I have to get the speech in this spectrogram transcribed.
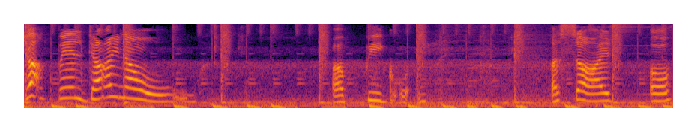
duck-billed dino. A big one. A size of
